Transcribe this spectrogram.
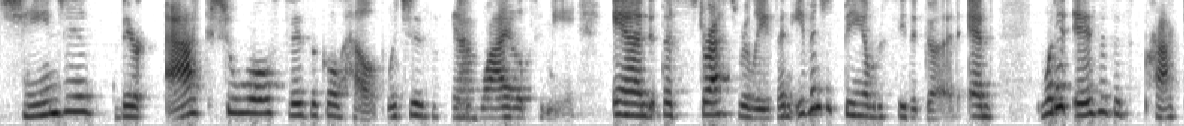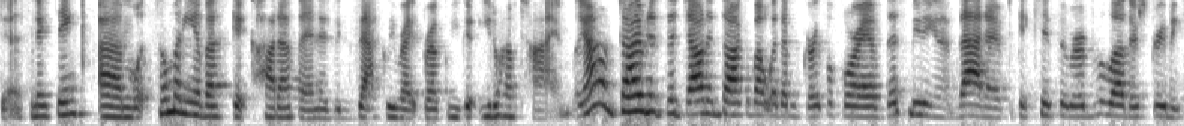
changes their actual physical health, which is yeah. wild to me. And the stress relief, and even just being able to see the good. And what it is, is it's practice. And I think um, what so many of us get caught up in is exactly right, Brooke. You, get, you don't have time. Like, I don't have time to sit down and talk about what I'm grateful for. I have this meeting and I have that. I have to get kids over, blah, blah, they're screaming.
